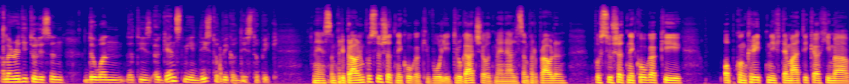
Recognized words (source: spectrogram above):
Am I ready to listen the one that is against me in this topic or this topic? Ne, sem pripravljen poslušati nekoga, ki voli drugače od mene, ali sem pripravljen poslušati nekoga, ki ob konkretnih tematikah ima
